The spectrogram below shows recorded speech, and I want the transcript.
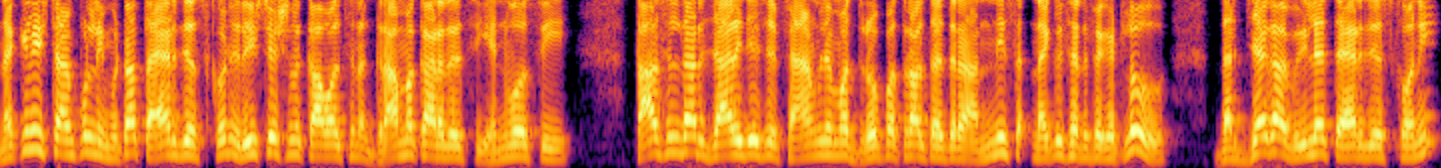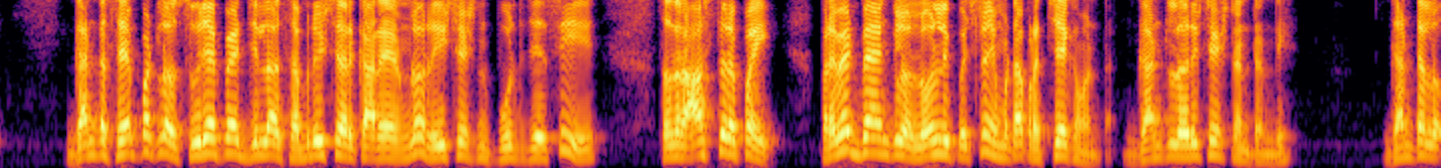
నకిలీ స్టాంపుల్ని ముఠా తయారు చేసుకొని రిజిస్ట్రేషన్లకు కావాల్సిన గ్రామ కార్యదర్శి ఎన్ఓసి తహసీల్దార్ జారీ చేసే ఫ్యామిలీ మా ధృవపత్రాలు తదితర అన్ని స- నకిలీ సర్టిఫికెట్లు దర్జాగా వీళ్ళే తయారు చేసుకొని గంట సేపట్లో సూర్యాపేట జిల్లా సబ్ రిజిస్ట్రార్ కార్యాలయంలో రిజిస్ట్రేషన్ పూర్తి చేసి సదరు ఆస్తులపై ప్రైవేట్ బ్యాంకులో లోన్లు ఇప్పించడం ఈ ముఠా ప్రత్యేకం అంట గంటలో రిజిస్ట్రేషన్ అంటండి. గంటలో.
